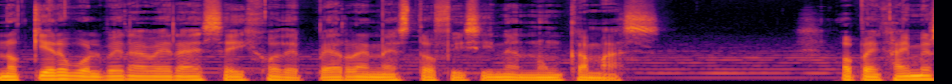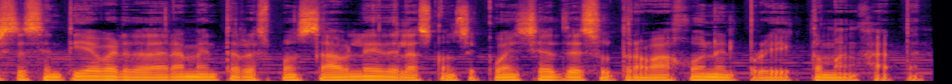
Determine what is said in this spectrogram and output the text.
no quiero volver a ver a ese hijo de perra en esta oficina nunca más. Oppenheimer se sentía verdaderamente responsable de las consecuencias de su trabajo en el proyecto Manhattan.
